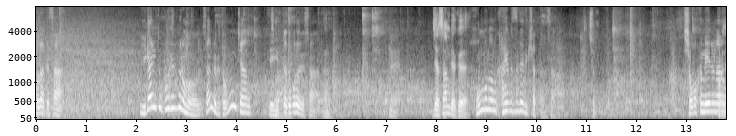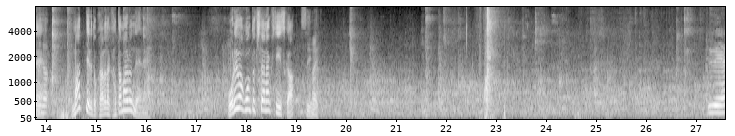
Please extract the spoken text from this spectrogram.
おだってさ意外と小池プロも300飛ぶんじゃんって言ったところでさ、うん。ね、じゃあ300本物の怪物出てきちゃったらさちょしょぼく見えるなこれね待ってると体固まるんだよね。俺は本当汚くていいですか？スイング、はいうえ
